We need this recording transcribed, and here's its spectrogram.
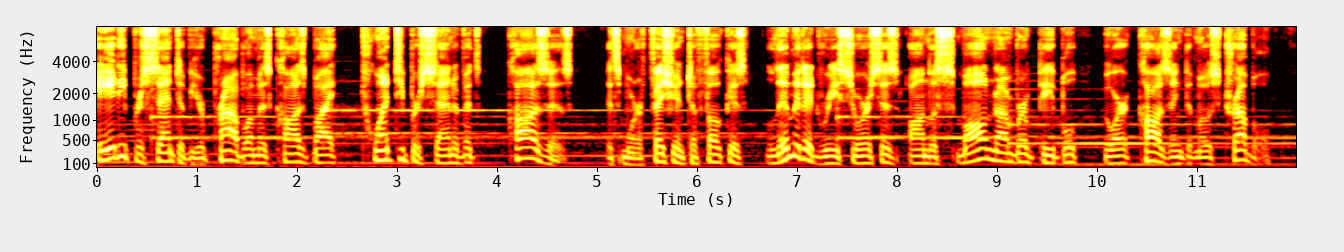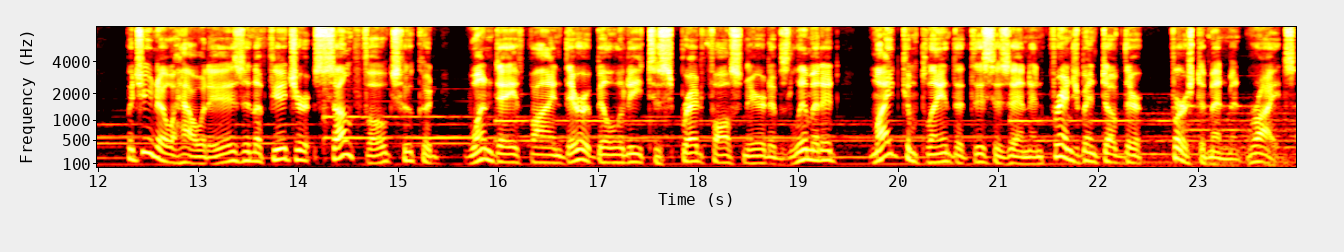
80% of your problem is caused by 20% of its causes. It's more efficient to focus limited resources on the small number of people who are causing the most trouble. But you know how it is. In the future, some folks who could one day find their ability to spread false narratives limited might complain that this is an infringement of their First Amendment rights.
